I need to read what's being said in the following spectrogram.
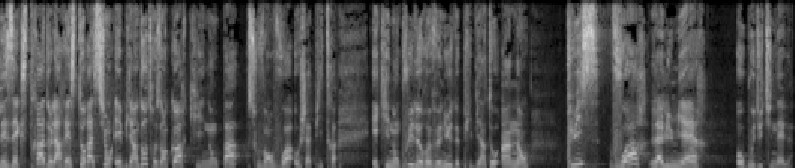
les extras de la restauration et bien d'autres encore qui n'ont pas souvent voix au chapitre et qui n'ont plus de revenus depuis bientôt un an, puissent voir la lumière au bout du tunnel.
